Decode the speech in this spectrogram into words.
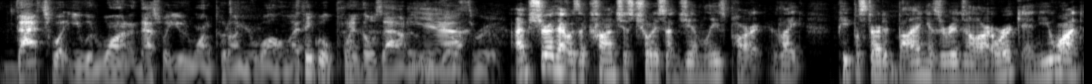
that's what you would want and that's what you would want to put on your wall. I think we'll point those out as we go through. I'm sure that was a conscious choice on Jim Lee's part. Like people started buying his original artwork, and you want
